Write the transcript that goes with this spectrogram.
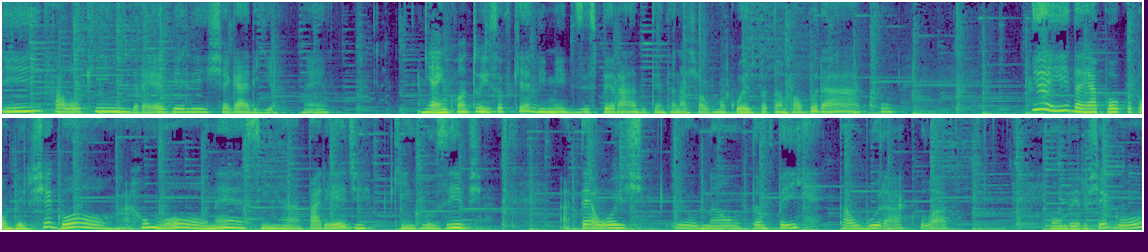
e falou que em breve ele chegaria, né? E aí, enquanto isso, eu fiquei ali meio desesperada, tentando achar alguma coisa para tampar o buraco. E aí, daí a pouco o bombeiro chegou, arrumou, né, assim, a parede, que inclusive até hoje eu não tampei, tá um buraco lá. O bombeiro chegou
